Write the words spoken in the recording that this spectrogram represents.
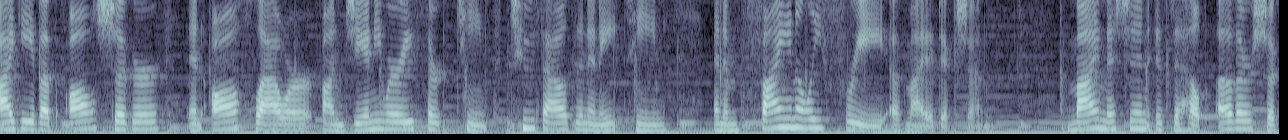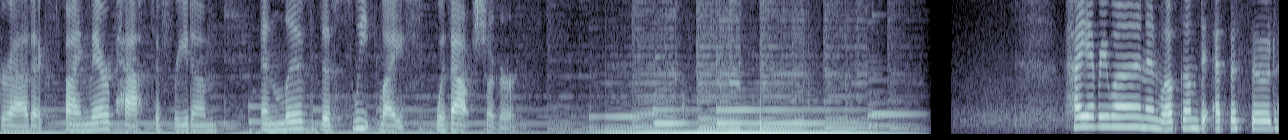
I gave up all sugar and all flour on January 13th, 2018, and am finally free of my addiction. My mission is to help other sugar addicts find their path to freedom and live the sweet life without sugar. Hi, everyone, and welcome to episode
